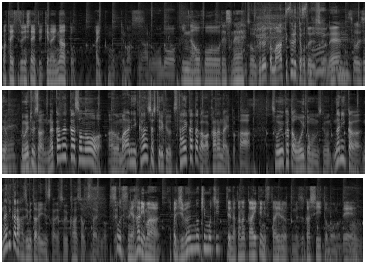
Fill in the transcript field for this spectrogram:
まあ、大切にしないといけないなとはい思ってます。なるほど。因果応報ですね。そうぐるっと回ってくるってことですよね、ね、そうですね。でもエトリさんなかなかそのあの周りに感謝してるけど伝え方がわからないとかそういう方多いと思うんですけど何か何から始めたらいいですかね？そういう感謝を伝えるのって。そうですね。やはりまあやっぱり自分の気持ちってなかなか相手に伝えるのって難しいと思うので、うん、や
